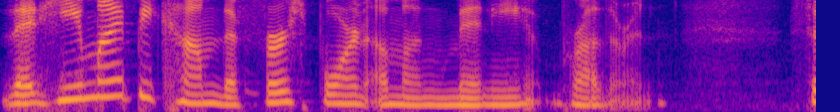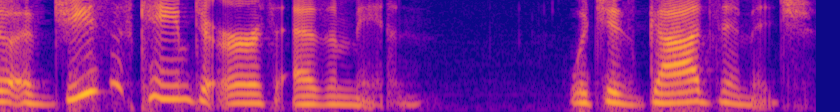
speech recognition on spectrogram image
that he might become the firstborn among many brethren. So if Jesus came to earth as a man, which is God's image,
